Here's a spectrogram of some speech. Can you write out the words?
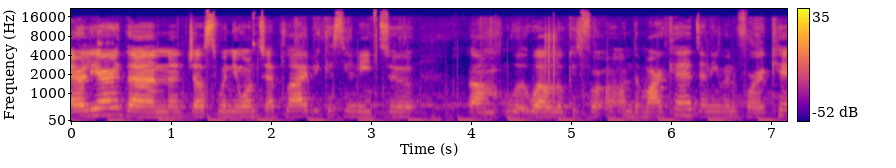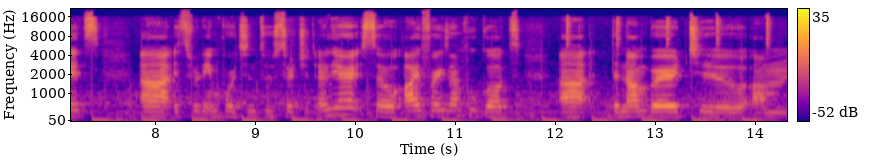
earlier than just when you want to apply because you need to um, well look it for on the market and even for kids. Uh, it's really important to search it earlier. So I, for example, got uh, the number to um,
